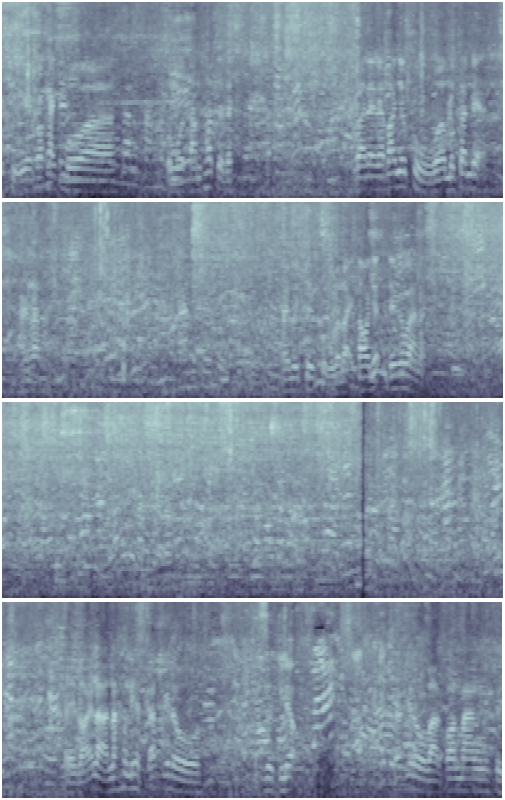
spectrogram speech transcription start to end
Đấy, chị có khách mua mua, mua tam thất rồi đây. Và này là bao nhiêu củ ờ, một cân đấy ạ? 25 24 củ là loại to nhất đấy các bạn ạ. Để nói là năng liệt các cái đồ dược liệu các cái đồ bà con mang từ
